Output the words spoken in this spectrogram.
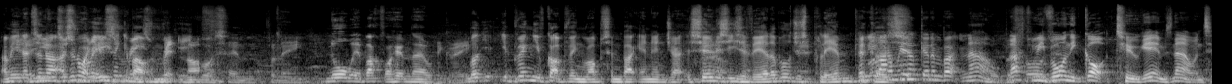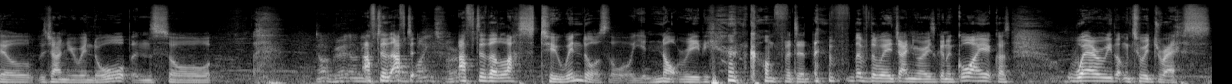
I mean, I don't know. I don't know what you he's- think about he's him. Written off him for me. No way back for him now. Agree. Well, you, you bring you've got to bring Robson back in, in Jan- as soon as he's available, just play him can, you, because can we not get him back now? Before we've only got two games now until the January window opens, so Oh, great. only after after for after the last two windows though you're not really confident of, of the way January is going to go are you because where are we looking to address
